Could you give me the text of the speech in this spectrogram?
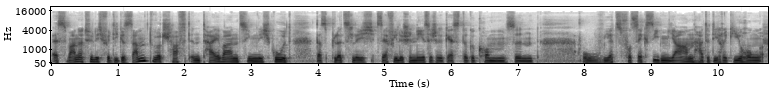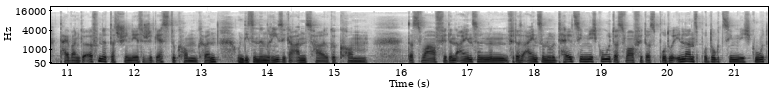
es war natürlich für die Gesamtwirtschaft in Taiwan ziemlich gut, dass plötzlich sehr viele chinesische Gäste gekommen sind. Oh, jetzt vor sechs, sieben Jahren hatte die Regierung Taiwan geöffnet, dass chinesische Gäste kommen können und die sind in riesiger Anzahl gekommen. Das war für den einzelnen, für das einzelne Hotel ziemlich gut, das war für das Bruttoinlandsprodukt ziemlich gut,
